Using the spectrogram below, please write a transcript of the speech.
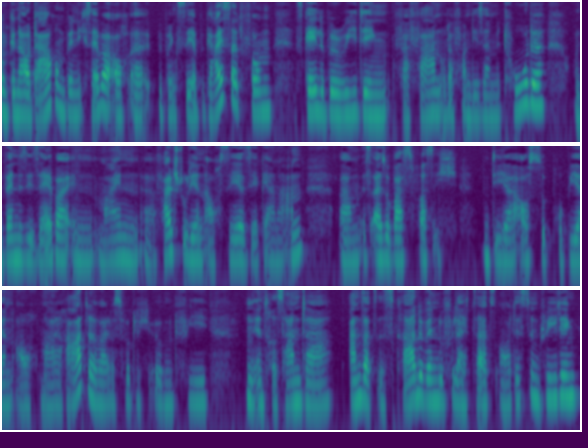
Und genau darum bin ich selber auch äh, übrigens sehr begeistert vom Scalable Reading Verfahren oder von dieser Methode und wende sie selber in meinen äh, Fallstudien auch sehr, sehr gerne an. Ähm, ist also was, was ich dir auszuprobieren auch mal rate, weil das wirklich irgendwie ein interessanter Ansatz ist. Gerade wenn du vielleicht sagst, oh, Distant Reading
